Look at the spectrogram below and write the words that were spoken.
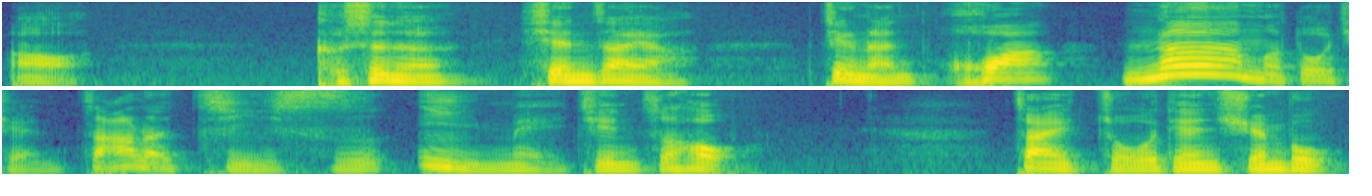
哦，可是呢，现在啊，竟然花那么多钱，砸了几十亿美金之后，在昨天宣布，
